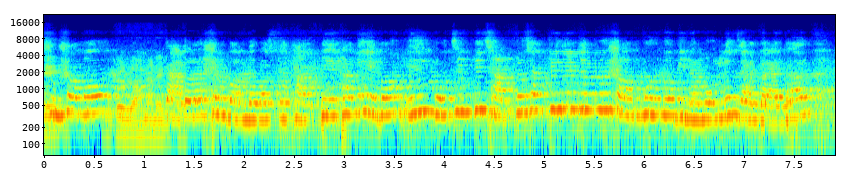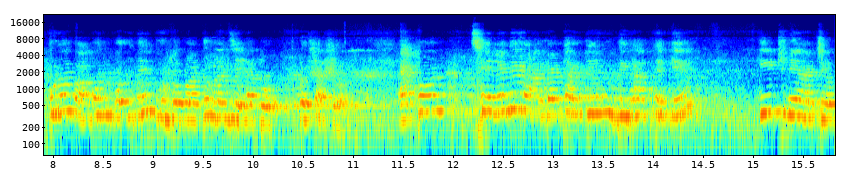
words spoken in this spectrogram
সুষম মুকুল বন্দোবস্ত থাকবে এখানে এবং এই কোচিংটি ছাত্রছাত্রীদের জন্য সম্পূর্ণ বিনামূল্যে যার ব্যবহার পুরো বহন করবে পূর্ব বর্ধমান জেলা প্রশাসক। প্রশাসন এখন ছেলেদের আন্ডার থার্টিন বিভাগ থেকে কিট নেওয়ার জন্য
